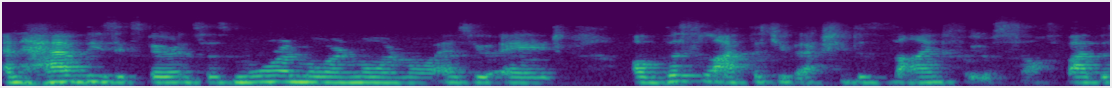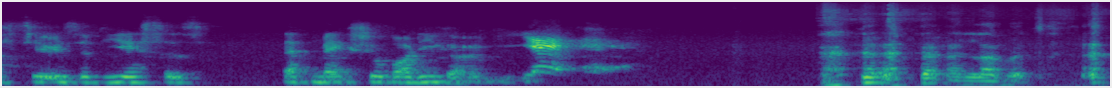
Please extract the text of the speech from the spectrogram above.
and have these experiences more and more and more and more as you age of this life that you've actually designed for yourself by the series of yeses that makes your body go yeah! I love it.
